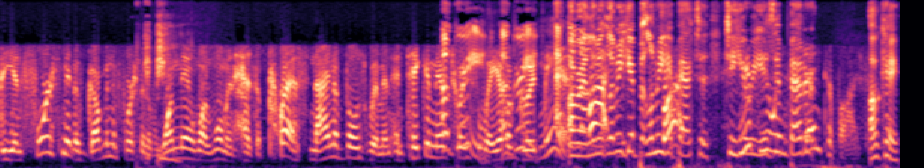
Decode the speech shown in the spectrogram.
the enforcement of government enforcement of one man, one woman has oppressed nine of those women and taken their Agreed, choice away of agreed. a good man. All right, let me let me get let me get back to Tahiry. if you Is it better? incentivize- Okay.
